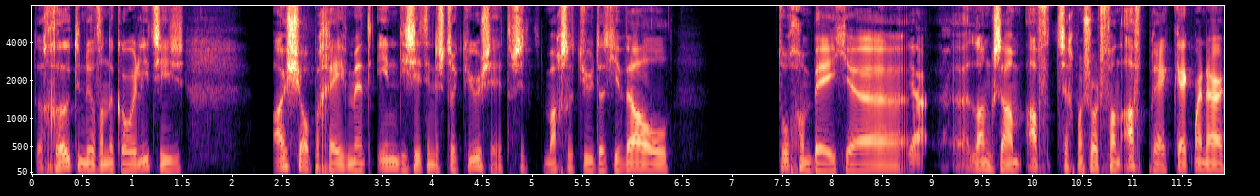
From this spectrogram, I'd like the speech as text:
de grote deel van de coalities, als je op een gegeven moment in die zit in de structuur zit, of zit in de machtsstructuur, dat je wel toch een beetje Ja. eh, langzaam af, zeg maar, soort van afbreekt. Kijk maar naar,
